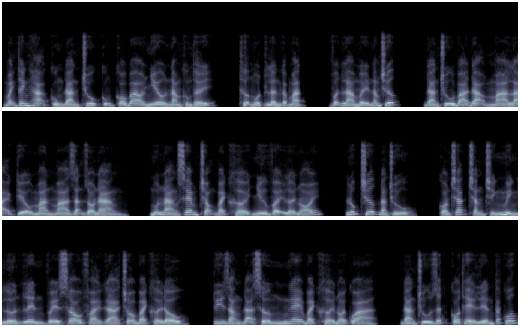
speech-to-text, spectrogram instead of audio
Mạnh thanh hạ cùng đàn chu cũng có bao nhiêu năm không thấy, thượng một lần gặp mặt, vẫn là mấy năm trước, đàn chu bá đạo mà lại kiểu man mà dặn do nàng, muốn nàng xem trọng bạch khởi như vậy lời nói, lúc trước đàn chu, còn chắc chắn chính mình lớn lên về sau phải gả cho bạch khởi đâu, tuy rằng đã sớm nghe bạch khởi nói qua, đàn chu rất có thể liền cắt quốc,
